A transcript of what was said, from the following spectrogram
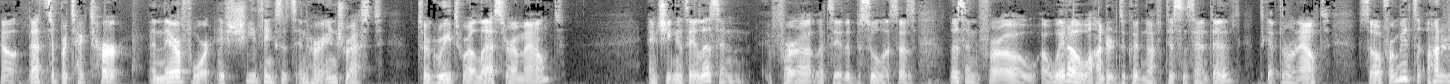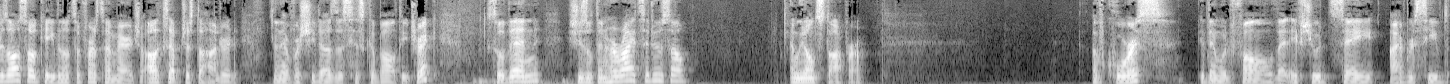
Now, that's to protect her. And therefore, if she thinks it's in her interest to agree to a lesser amount, and she can say, listen, for a, let's say the Basula says, listen, for a, a, widow, 100 is a good enough disincentive to get thrown out. So for me, 100 is also okay, even though it's a first time marriage. I'll accept just 100. And therefore, she does this hiskabalti trick. So then, she's within her rights to do so. And we don't stop her. Of course, it then would follow that if she would say, I've received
